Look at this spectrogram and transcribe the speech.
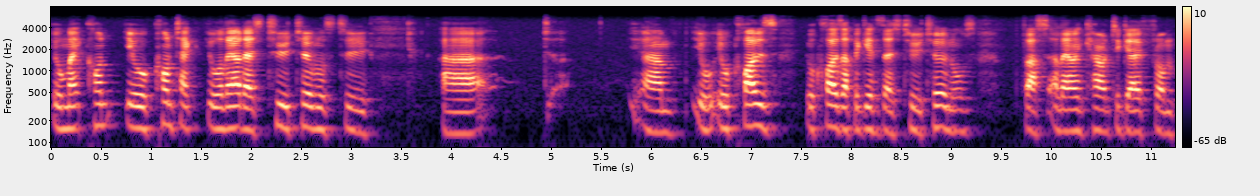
it'll make con it'll contact it'll allow those two terminals to uh, um, it'll, it'll close it'll close up against those two terminals, thus allowing current to go from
